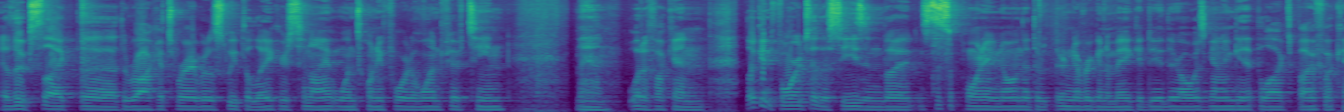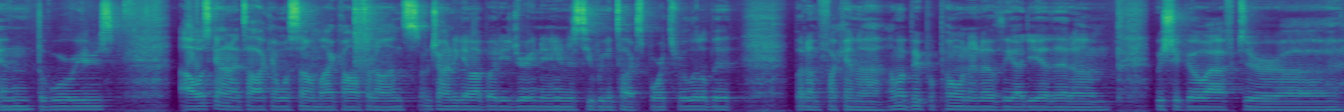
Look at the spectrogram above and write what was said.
It looks like the the Rockets were able to sweep the Lakers tonight, one twenty four to one fifteen. Man, what a fucking looking forward to the season, but it's disappointing knowing that they're, they're never gonna make it, dude. They're always gonna get blocked by fucking the Warriors. I was kind of talking with some of my confidants. I'm trying to get my buddy Drayton in here to see if we can talk sports for a little bit. But I'm fucking, uh, I'm a big proponent of the idea that um, we should go after uh,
